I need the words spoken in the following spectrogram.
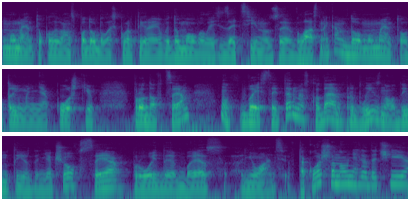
моменту, коли вам сподобалась квартира, і ви домовились за ціну з власником, до моменту отримання коштів продавцем. Ну, весь цей термін складає приблизно один тиждень, якщо все пройде без нюансів. Також, шановні глядачі,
